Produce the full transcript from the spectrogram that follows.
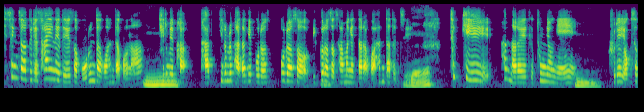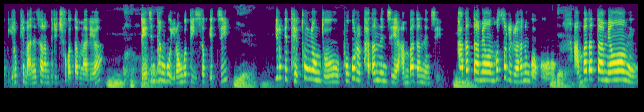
희생자들의 사인에 대해서 모른다고 한다거나 음. 기름에 바, 바- 기름을 바닥에 뿌려, 뿌려서 미끄러져 사망했다라고 한다든지 네. 특히 한 나라의 대통령이 음. 그래 여기서 이렇게 많은 사람들이 죽었단 말이야 음. 뇌진탕고 이런 것도 있었겠지 예. 이렇게 대통령도 보고를 받았는지 안 받았는지 음. 받았다면 헛소리를 하는 거고 네. 안 받았다면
